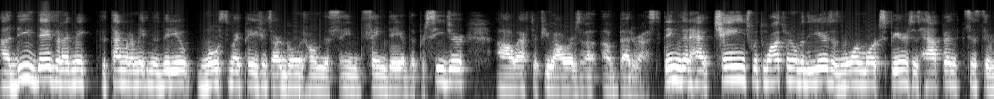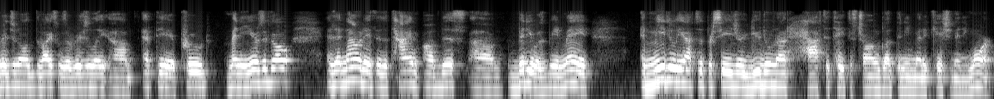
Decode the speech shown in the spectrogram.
Uh, these days, that I make the time when I'm making this video, most of my patients are going home the same same day of the procedure uh, after a few hours of, of, bed rest. Things that have changed with Watchman over the years as more and more experience has happened since the original device was originally um, FDA approved many years ago, is that nowadays, at the time of this um, video was being made, immediately after the procedure, you do not have to take the strong blood thinning medication anymore.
